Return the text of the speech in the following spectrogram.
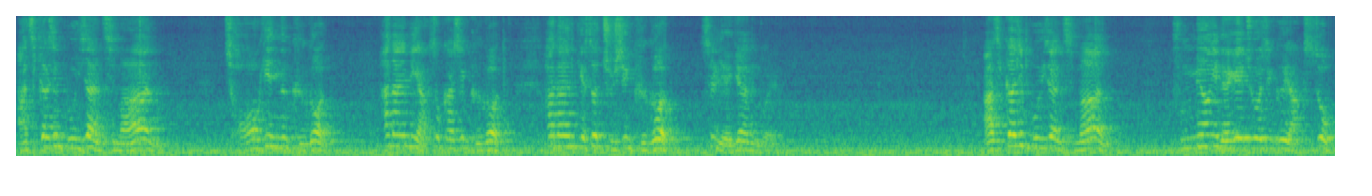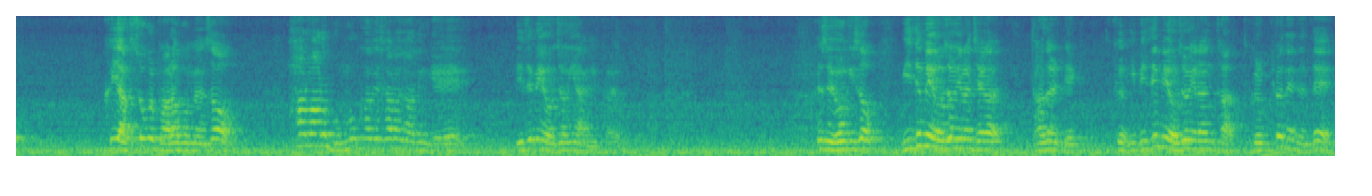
아직까진 보이지 않지만 저기 있는 그것 하나님이 약속하신 그것 하나님께서 주신 그것을 얘기하는 거예요. 아직까지 보이지 않지만 분명히 내게 주어진 그 약속 그 약속을 바라보면서 하루하루 묵묵하게 살아가는 게 믿음의 여정이 아닐까요? 그래서 여기서 믿음의 여정이란 제가 단을 예- 그이 믿음의 여정이라는 다 그걸 표현했는데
